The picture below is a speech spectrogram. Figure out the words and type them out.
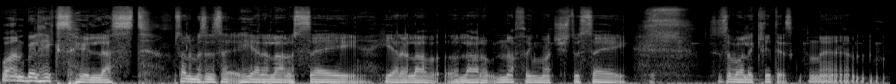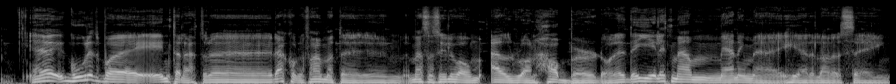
var en Bill Hicks-hyllest. Selv om jeg syns he had a lot to say, he had a lot, a lot of nothing much to say. Syns jeg var litt kritisk, men eh, jeg googlet på internett, og det, der kom det frem at det mest sannsynlig var om L. Ron Hubbard, og det, det gir litt mer mening med He had a lot of saying,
